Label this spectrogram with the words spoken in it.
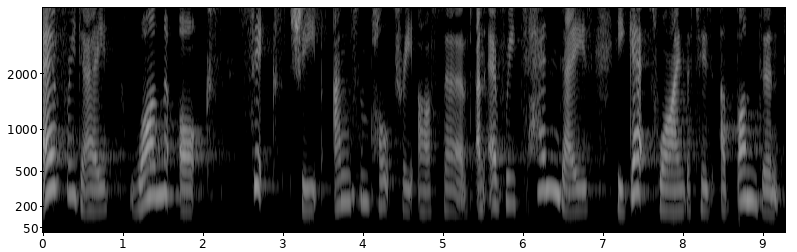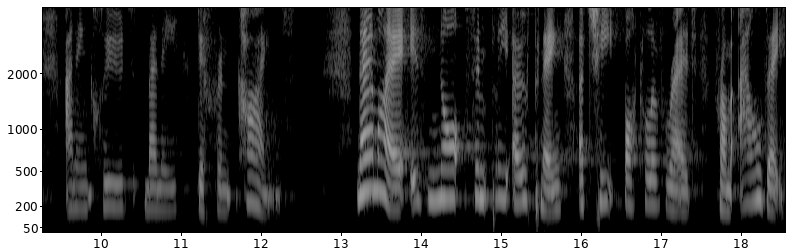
Every day, one ox, six sheep, and some poultry are served. And every 10 days, he gets wine that is abundant and includes many different kinds. Nehemiah is not simply opening a cheap bottle of red from Aldi.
